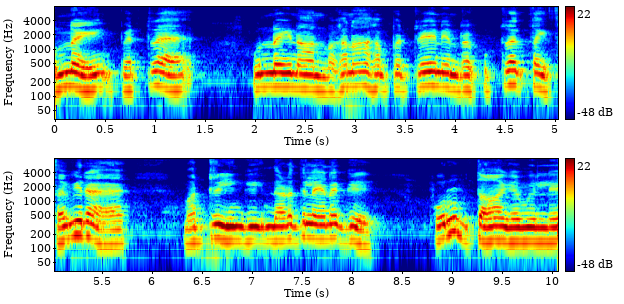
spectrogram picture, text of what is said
உன்னை பெற்ற உன்னை நான் மகனாக பெற்றேன் என்ற குற்றத்தை தவிர மற்றும் இங்கு இந்த இடத்துல எனக்கு பொருட்தாயம் இல்லை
